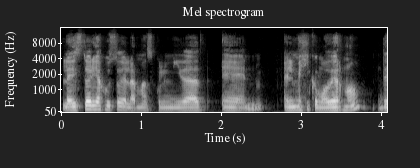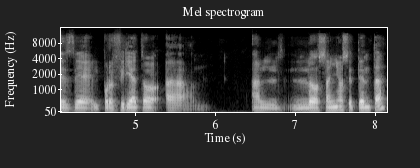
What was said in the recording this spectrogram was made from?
la historia justo de la masculinidad en el México moderno, desde el porfiriato a, los años 70.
